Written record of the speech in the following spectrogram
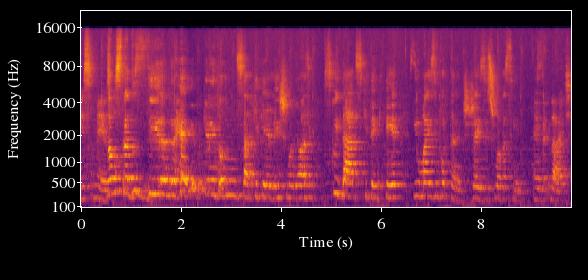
Isso mesmo. Vamos traduzir, André, porque nem todo mundo sabe o que é leishmaniose, os cuidados que tem que ter e o mais importante, já existe uma vacina. É verdade.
